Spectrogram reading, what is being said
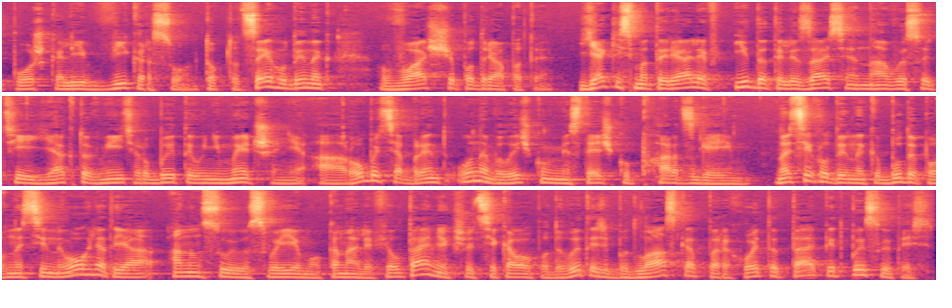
по шкалі Вікерсу. Тобто цей годинник важче подряпати. Якість матеріалів і деталізація на висоті, як то вміють робити у Німеччині, а робиться бренд у невеличкому містечку Phartsgame. На ці годинники буде повноцінний огляд. Я анонсую у своєму каналі Fieldtime. Якщо цікаво подивитись, будь ласка, переходьте та підписуйтесь.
